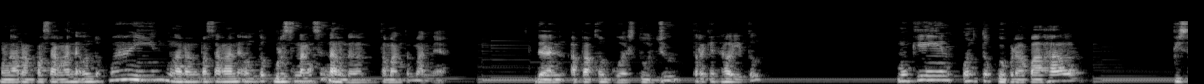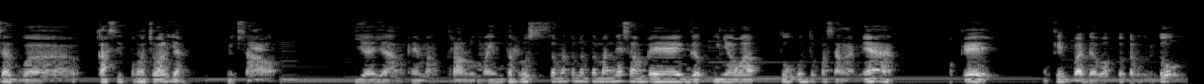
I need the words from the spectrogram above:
melarang pasangannya untuk main, melarang pasangannya untuk bersenang-senang dengan teman-temannya. Dan apakah gue setuju terkait hal itu? Mungkin untuk beberapa hal bisa gue kasih pengecualian. Misal, dia yang emang terlalu main terus sama teman-temannya sampai nggak punya waktu untuk pasangannya, oke, mungkin pada waktu tertentu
